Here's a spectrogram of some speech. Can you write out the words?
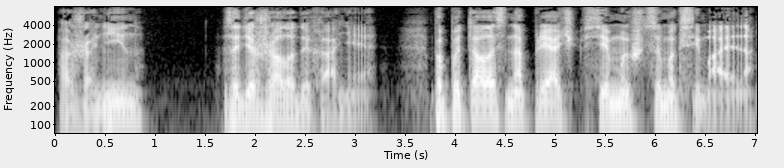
а Жанин задержала дыхание, попыталась напрячь все мышцы максимально.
